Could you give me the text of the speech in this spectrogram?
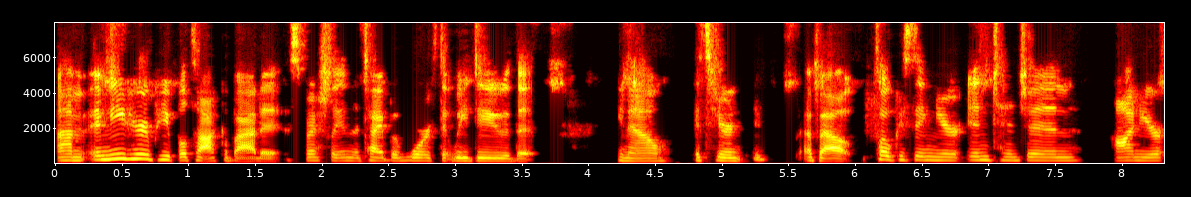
Um, and you hear people talk about it, especially in the type of work that we do that, you know, it's your, about focusing your intention on your,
